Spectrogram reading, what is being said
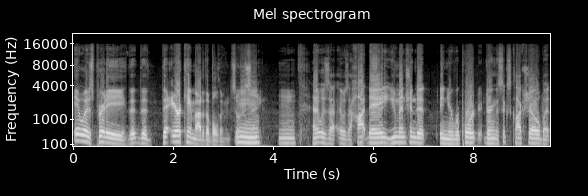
it was pretty the the the air came out of the balloon, so to mm-hmm. say. Mm-hmm. and it was a, it was a hot day. You mentioned it in your report during the six o'clock show, but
